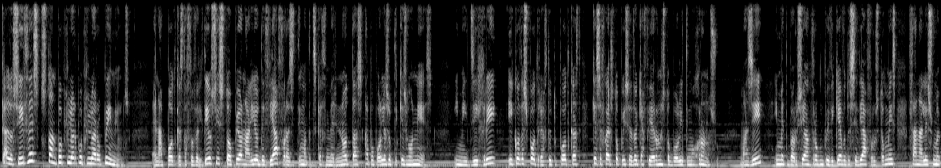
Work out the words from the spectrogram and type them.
Καλώς ήρθες στο Unpopular Popular Opinions, ένα podcast αυτοβελτίωσης στο οποίο αναλύονται διάφορα ζητήματα της καθημερινότητας από πολλές οπτικές γωνίες. Είμαι η Τζι Χρή, η οικοδεσπότρια αυτού του podcast και σε ευχαριστώ που είσαι εδώ και αφιερώνεις τον πολύτιμο χρόνο σου. Μαζί ή με την παρουσία ανθρώπων που ειδικεύονται σε διάφορους τομείς θα αναλύσουμε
